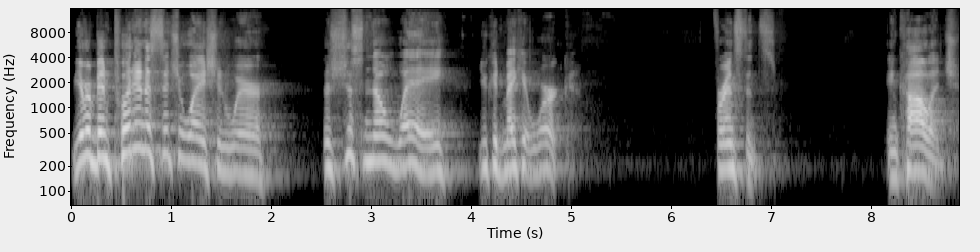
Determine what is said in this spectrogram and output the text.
you ever been put in a situation where there's just no way you could make it work? For instance, in college,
